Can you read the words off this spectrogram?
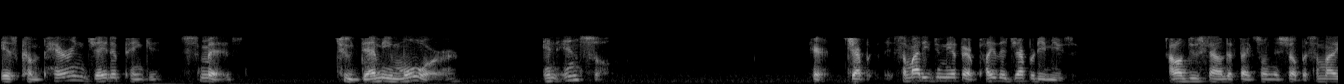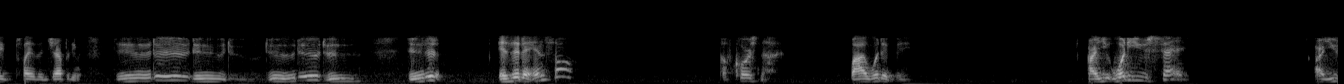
is comparing Jada Pinkett Smith to Demi Moore an insult? Here, Jeopardy. Somebody do me a favor. Play the Jeopardy music. I don't do sound effects on the show, but somebody play the Jeopardy. Do do do do do do do do do. Is it an insult? Of course not. Why would it be? Are you? What are you saying? Are you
